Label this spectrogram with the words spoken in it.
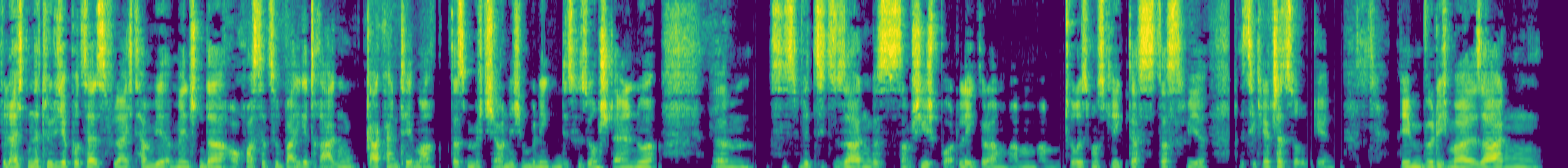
vielleicht ein natürlicher Prozess, vielleicht haben wir Menschen da auch was dazu beigetragen, gar kein Thema. Das möchte ich auch nicht unbedingt in Diskussion stellen. Nur ähm, es ist witzig zu sagen, dass es am Skisport liegt oder am, am, am Tourismus liegt, dass, dass wir, dass die Gletscher zurückgehen. Dem würde ich mal sagen,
